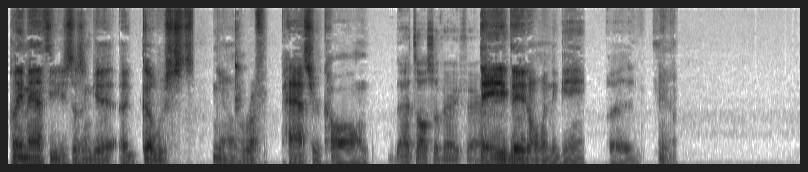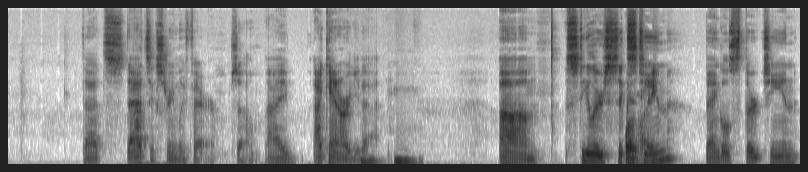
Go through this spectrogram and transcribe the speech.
Clay Matthews doesn't get a ghost, you know, rough passer call, That's also very fair. they they don't win the game. But you know, That's that's extremely fair. So I I can't argue that. Um, Steelers sixteen, Bengals thirteen.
